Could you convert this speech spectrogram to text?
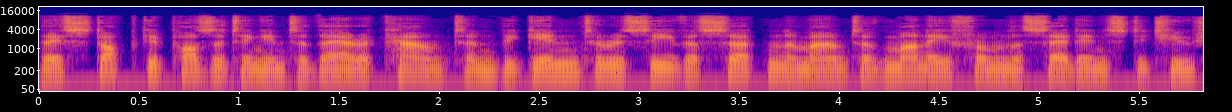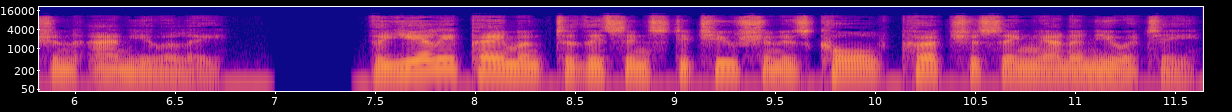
they stop depositing into their account and begin to receive a certain amount of money from the said institution annually. The yearly payment to this institution is called purchasing an annuity.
